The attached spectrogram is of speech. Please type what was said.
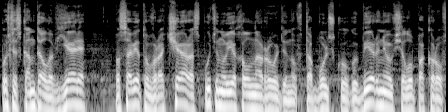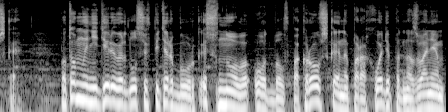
После скандала в Яре по совету врача Распутин уехал на родину, в Тобольскую губернию, в село Покровское. Потом на неделю вернулся в Петербург и снова отбыл в Покровское на пароходе под названием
